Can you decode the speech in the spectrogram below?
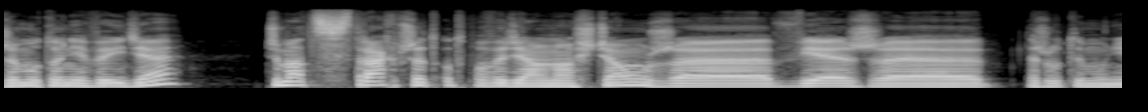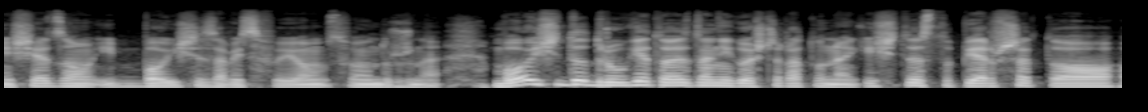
że mu to nie wyjdzie, czy ma strach przed odpowiedzialnością, że wie, że te rzuty mu nie siedzą i boi się zawieść swoją, swoją drużynę? Bo jeśli to drugie, to jest dla niego jeszcze ratunek. Jeśli to jest to pierwsze, to,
